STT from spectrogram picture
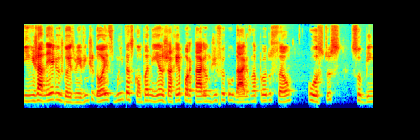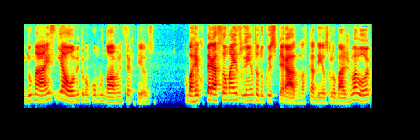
e em janeiro de 2022, muitas companhias já reportaram dificuldades na produção, custos subindo mais e a Omicron como nova incerteza. Uma recuperação mais lenta do que o esperado nas cadeias globais de valor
